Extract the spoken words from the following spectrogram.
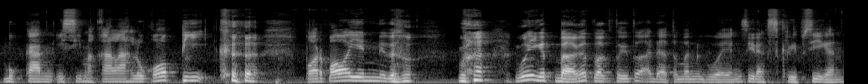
Bukan isi makalah lu copy ke powerpoint gitu. Gue gue inget banget waktu itu ada teman gue yang sidang skripsi kan.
